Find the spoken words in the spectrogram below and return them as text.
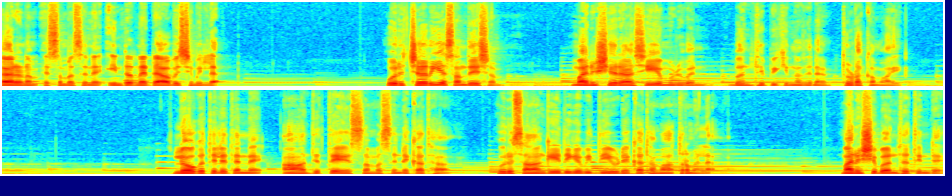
കാരണം എസ് എം എസിന് ഇന്റർനെറ്റ് ആവശ്യമില്ല. ഒരു ചെറിയ സന്ദേശം മനുഷ്യരാശിയെ മുഴുവൻ ബന്ധിപ്പിക്കുന്നതിന് തുടക്കമായി. ലോകത്തിലെ തന്നെ ആദ്യത്തെ എസ് എം എസിന്റെ കഥ ഒരു സാങ്കേതിക വിദ്യയുടെ കഥ മാത്രമല്ല. മനുഷ്യബന്ധത്തിന്റെ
